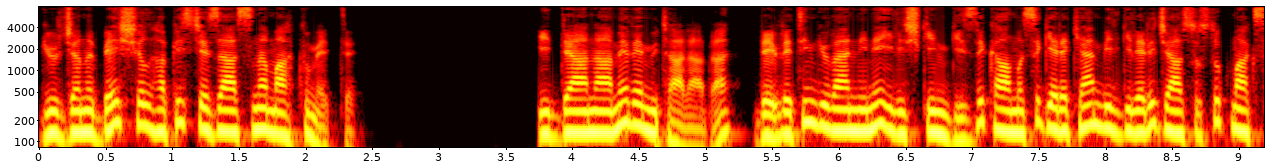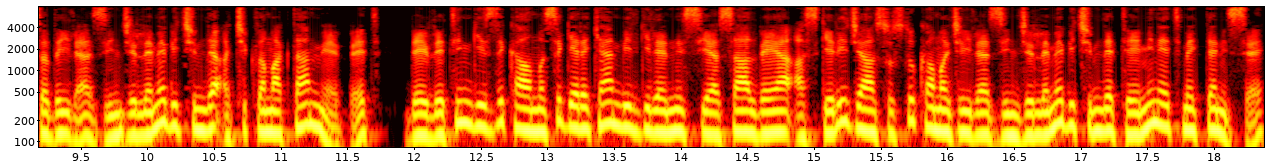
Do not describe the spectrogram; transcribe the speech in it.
Gürcan'ı 5 yıl hapis cezasına mahkum etti. İddianame ve mütalada, devletin güvenliğine ilişkin gizli kalması gereken bilgileri casusluk maksadıyla zincirleme biçimde açıklamaktan müebbet, devletin gizli kalması gereken bilgilerini siyasal veya askeri casusluk amacıyla zincirleme biçimde temin etmekten ise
